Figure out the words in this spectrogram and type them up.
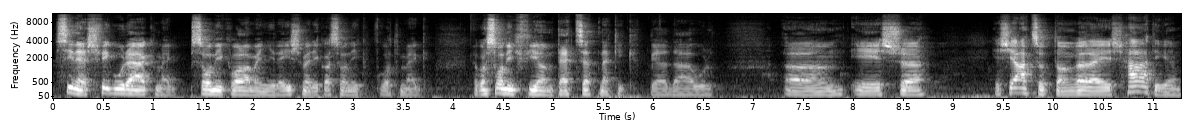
színes figurák, meg Sonic valamennyire ismerik a Sonicot, meg, meg a Sonic film tetszett nekik például. Um, és, és játszottam vele, és hát igen,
